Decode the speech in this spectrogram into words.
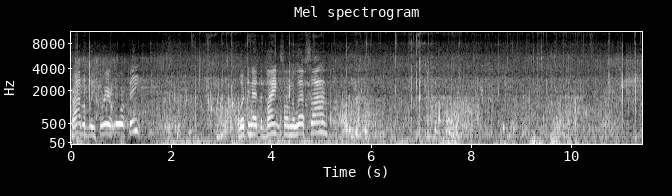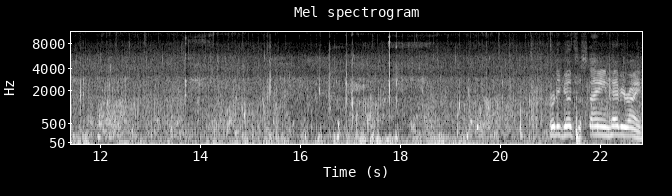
probably three or four feet. Looking at the banks on the left side. Pretty good sustained heavy rain.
